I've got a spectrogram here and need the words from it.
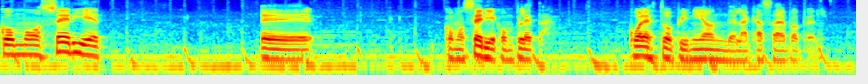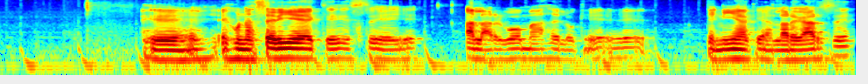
como serie. Eh, como serie completa. ¿Cuál es tu opinión de La Casa de Papel? Eh, es una serie que se alargó más de lo que tenía que alargarse.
